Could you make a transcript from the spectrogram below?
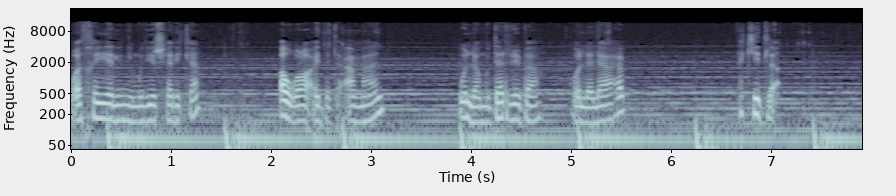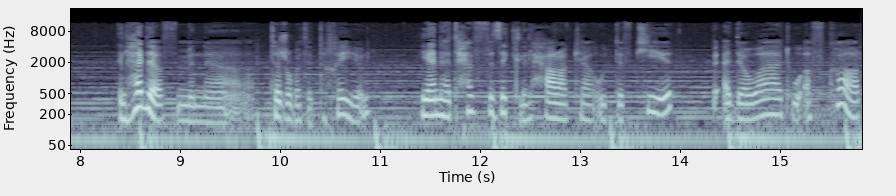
وأتخيل إني مدير شركة؟ أو رائدة أعمال؟ ولا مدربة؟ ولا لاعب؟ أكيد لا. الهدف من تجربة التخيل هي أنها تحفزك للحركة والتفكير بأدوات وأفكار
